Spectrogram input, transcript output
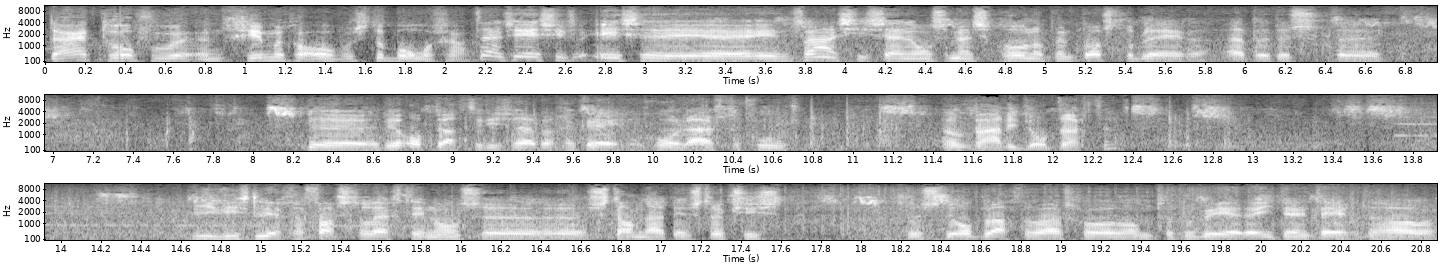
Daar troffen we een grimmige overste Bollegaard. Tijdens de eerste, eerste eh, invasie zijn onze mensen gewoon op hun post gebleven. Hebben dus eh, de, de opdrachten die ze hebben gekregen gewoon uitgevoerd. Wat waren die opdrachten? Die, die liggen vastgelegd in onze eh, standaard instructies. Dus de opdrachten was gewoon om te proberen iedereen tegen te houden.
